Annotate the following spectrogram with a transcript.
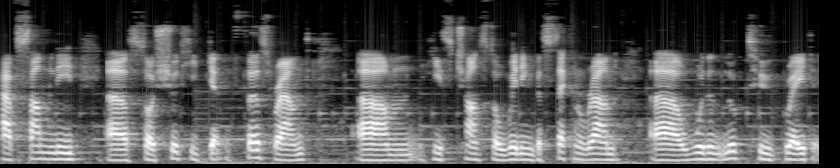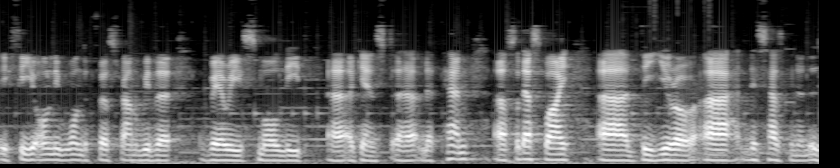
have some lead, so should he get the first round, um, his chance of winning the second round uh, wouldn't look too great if he only won the first round with a very small lead uh, against uh, Le Pen. Uh, so that's why uh, the euro, uh, this has been an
